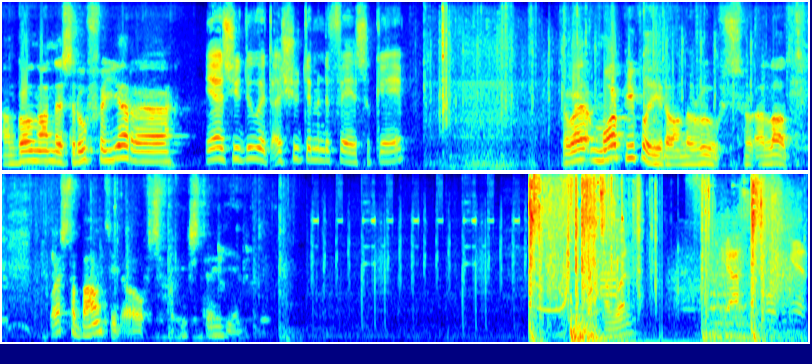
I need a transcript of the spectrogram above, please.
I'm going on this roof here. Uh, Yes, you do it. I shoot him in the face, okay? There were more people here on the roofs. A lot. Where's the bounty though? It's fucking stadium. I won. Gas is closing in.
